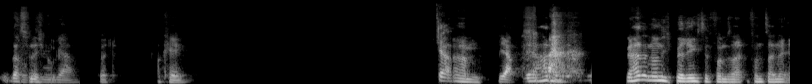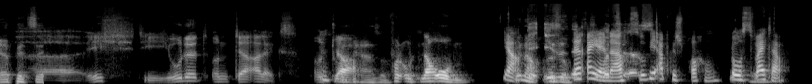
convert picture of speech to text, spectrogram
Das finde ich gut. Ja, gut. Okay. Ähm, Ja. wer, hat, wer hatte noch nicht berichtet von, se von seiner RPC? äh, ich, die Judith und der Alex. Und du. Ja, also. von unten nach oben. Ja, Genau, also, der Reihe nach, so wie abgesprochen. Los, weiter.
